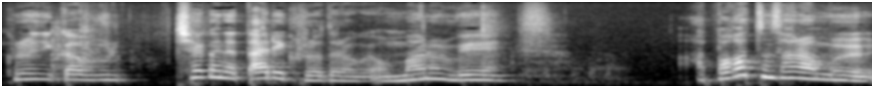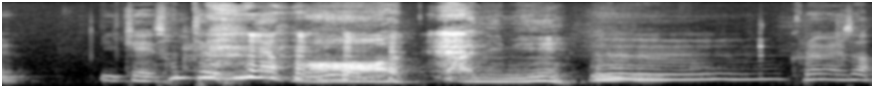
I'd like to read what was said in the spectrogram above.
그러니까 우리 최근에 딸이 그러더라고요. 엄마는 왜 아빠 같은 사람을 이렇게 선택을 했냐고. 어, 따님이? 그러면서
